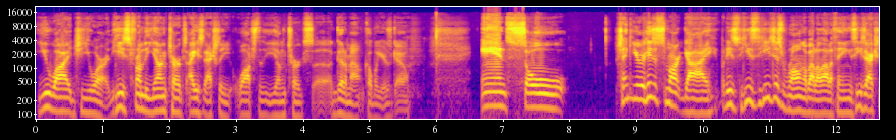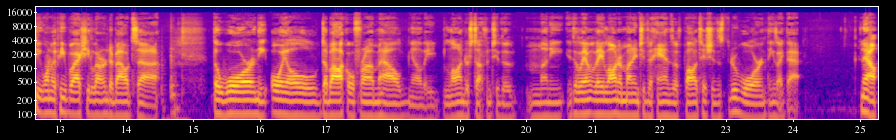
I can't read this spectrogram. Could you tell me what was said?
U Y G U R. He's from the Young Turks. I used to actually watch the Young Turks uh, a good amount a couple years ago. And so Cenk Uygur, he's a smart guy, but he's he's he's just wrong about a lot of things. He's actually one of the people who actually learned about uh, the war and the oil debacle from how you know they launder stuff into the money, they launder money into the hands of politicians through war and things like that. Now,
